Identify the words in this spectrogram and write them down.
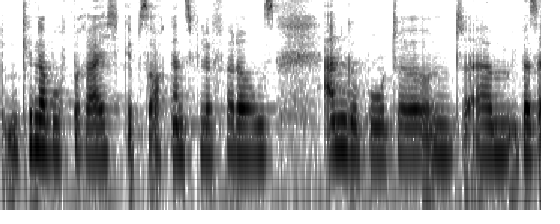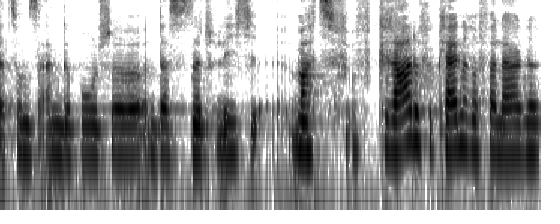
im Kinderbuchbereich gibt es auch ganz viele Förderungsangebote und ähm, Übersetzungsangebote. Und das ist natürlich, macht es gerade für kleinere Verlage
